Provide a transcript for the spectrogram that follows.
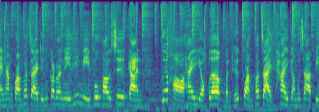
งทำความเข้าใจถึงกรณีที่มีผู้เข้าชื่อกัน เพื่อขอให้ยกเลิกบันทึกความเข้าใจไทยกัมพูชาปี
